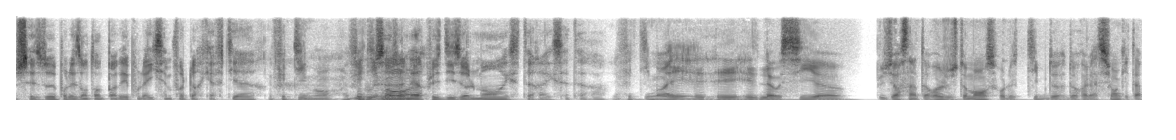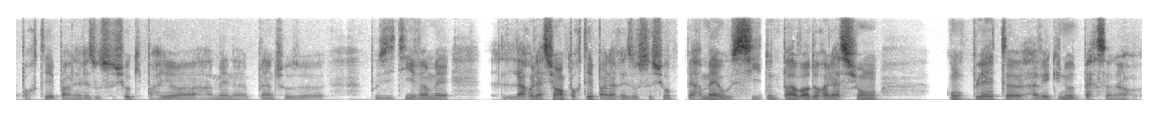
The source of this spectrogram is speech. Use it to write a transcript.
chez eux pour les entendre parler pour la xème fois de leur cafetière. Effectivement. effectivement ça génère plus d'isolement, etc., etc. Effectivement. Et, et là aussi, plusieurs s'interrogent justement sur le type de, relation qui est apporté par les réseaux sociaux, qui par ailleurs amène plein de choses euh, positives. Hein, mais la relation apportée par les réseaux sociaux permet aussi de ne pas avoir de relation complète euh, avec une autre personne. Alors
